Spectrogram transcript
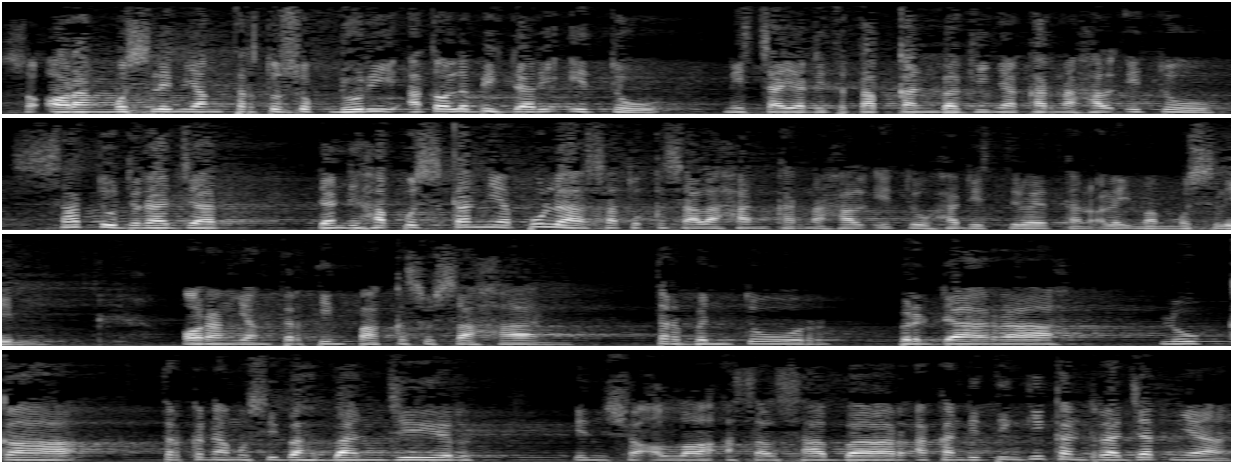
Seorang muslim yang tertusuk duri atau lebih dari itu, niscaya ditetapkan baginya karena hal itu satu derajat dan dihapuskannya pula satu kesalahan karena hal itu hadis diriwayatkan oleh Imam Muslim. Orang yang tertimpa kesusahan, terbentur, berdarah, luka, terkena musibah banjir, insya Allah asal sabar akan ditinggikan derajatnya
